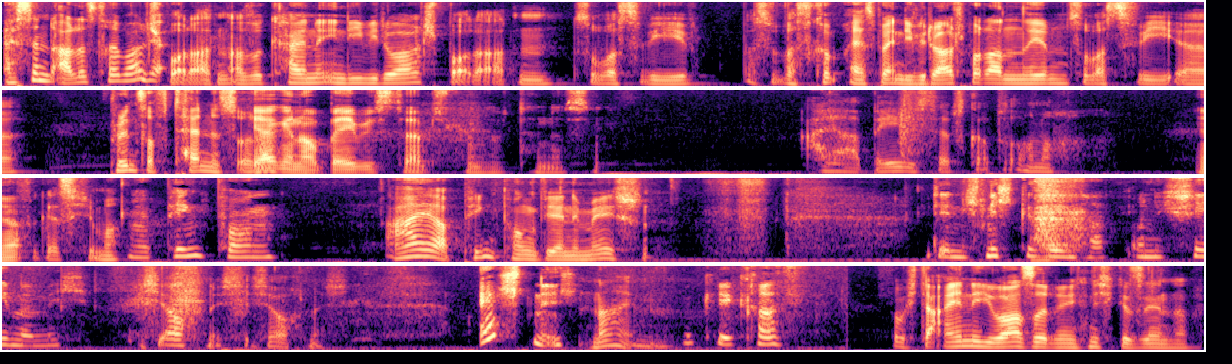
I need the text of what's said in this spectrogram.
Es sind alles drei Ballsportarten, ja. also keine Individualsportarten. Sowas wie, was, was könnte man jetzt bei Individualsportarten nehmen? Sowas wie äh, Prince of Tennis, oder? Ja, genau, Baby Steps, Prince of Tennis. Ah ja, Baby Steps gab es auch noch. Ja. Vergesse ich immer. Ja, Ping-Pong. Ah ja, Ping-Pong, die Animation. Den ich nicht gesehen habe und ich schäme mich. Ich auch nicht, ich auch nicht. Echt nicht? Nein. Okay, krass. Habe ich der eine User, den ich nicht gesehen habe.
